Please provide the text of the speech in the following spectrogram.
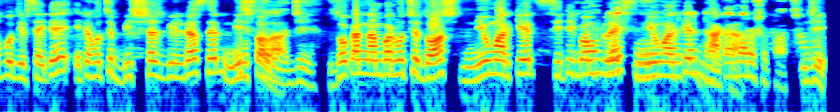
অপোজিট সাইডে এটা হচ্ছে বিশ্বাস বিল্ডার্স এর নিচতলা। দোকান নাম্বার হচ্ছে দশ New Market city complex New Market Dhaka বারোশো পাঁচ। জি।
